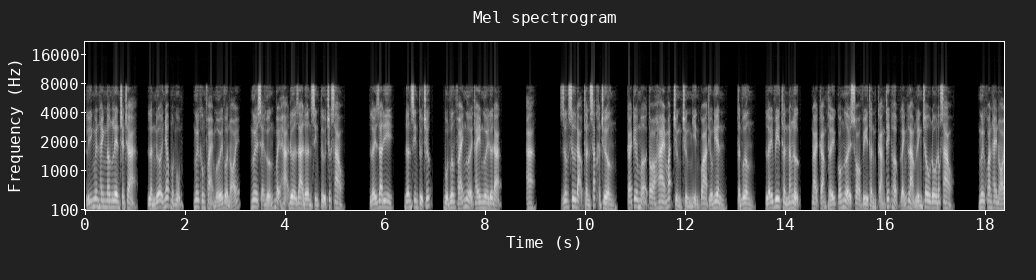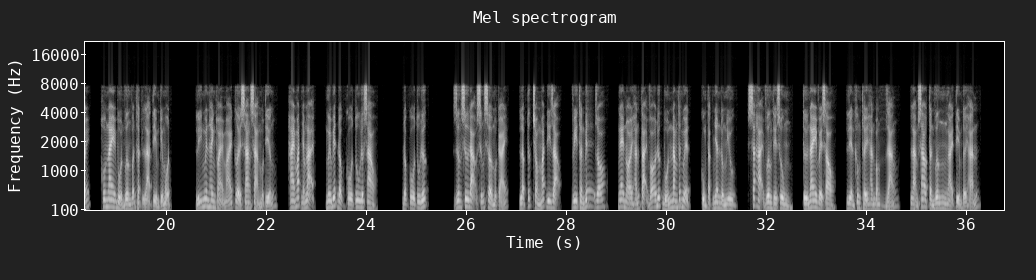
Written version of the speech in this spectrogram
Lý nguyên hanh nâng lên chén t r à lần nữa nhấp một ngụm, ngươi không phải mới vừa nói, ngươi sẽ hướng bệ hạ đưa ra đơn xin từ chức sao? Lấy ra đi, đơn xin từ chức, bổn vương phái người thay ngươi đưa đạt a. Dương sư đạo thần sắc khẩn trương, cái kia mở to hai mắt trừng trừng nhìn qua thiếu niên, tần vương, lấy vi thần năng lực, ngài cảm thấy có người so vi thần càng thích hợp gánh làm lính châu đô đốc sao? Ngươi khoan hay nói, hôm nay bổn vương vẫn thật là tìm kiếm một. Lý nguyên hanh thoải mái cười sang sảng một tiếng hai mắt nhắm lại, ngươi biết độc cô tu đức sao? Độc cô tu đức? Dương sư đạo sững sờ một cái, lập tức trong mắt đi dạo vi thần biết rõ, nghe nói hắn tại võ đức bốn năm thất nguyệt, cùng tặc nhân đồng mưu, sát hại vương thế sung, từ nay về sau, liền không thấy hắn bóng dáng, làm sao tần vương ngài tìm tới hắn?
